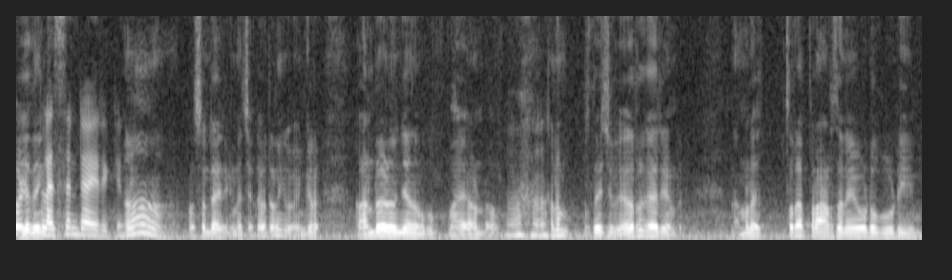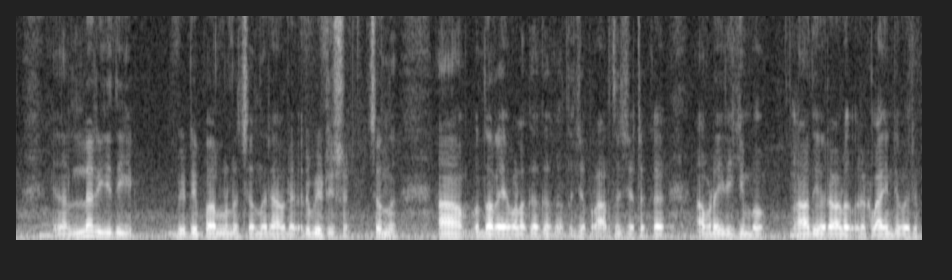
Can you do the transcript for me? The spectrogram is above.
എപ്പോഴും പ്ലസന്റ് ആയിരിക്കണം. ആ ആയിരിക്കണം ചിലവരാണെങ്കിൽ ഭയങ്കര കണ്ടു കഴിഞ്ഞാൽ നമുക്ക് ഭയം ഉണ്ടാവും. കാരണം പ്രത്യേകിച്ച് വേറൊരു കാര്യമുണ്ട്. നമ്മൾ എത്ര പ്രാർത്ഥനയോടുകൂടിയും നല്ല രീതിയിൽ ബ്യൂട്ടി പാർലറിൽ ചെന്ന് രാവിലെ ഒരു ബ്യൂട്ടീഷ്യൻ ചെന്ന് ആ എന്താ പറയുക വിളക്കൊക്കെ കത്തിച്ച് പ്രാർത്ഥിച്ചിട്ടൊക്കെ അവിടെ ഇരിക്കുമ്പോൾ ആദ്യം ഒരാൾ ഒരു ക്ലയന്റ് വരും.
